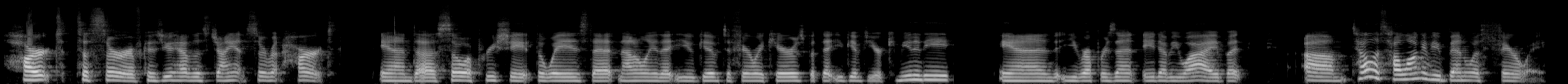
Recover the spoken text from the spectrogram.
heart to serve because you have this giant servant heart. And uh, so appreciate the ways that not only that you give to fairway cares but that you give to your community and you represent awi but um, tell us how long have you been with fairway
